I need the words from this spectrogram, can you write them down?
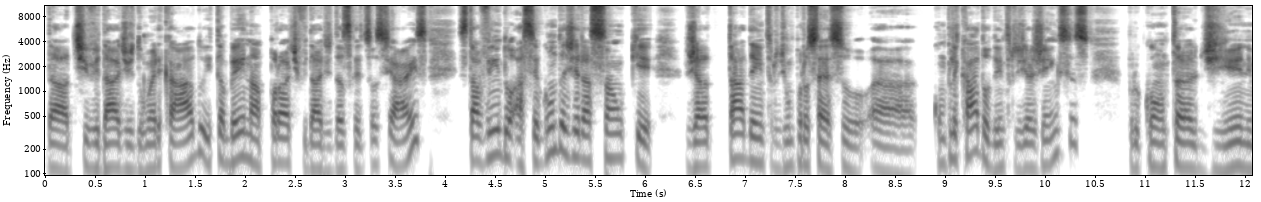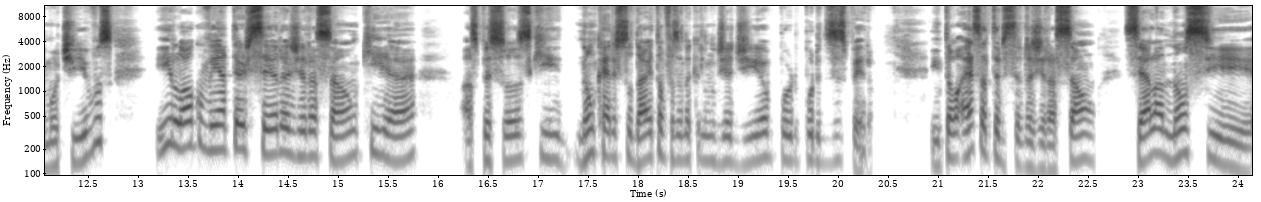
da atividade do mercado e também na proatividade das redes sociais. Está vindo a segunda geração que já está dentro de um processo uh, complicado dentro de agências, por conta de N motivos, e logo vem a terceira geração que é as pessoas que não querem estudar e estão fazendo aquilo no dia a dia por, por desespero. Então, essa terceira geração, se ela não se,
